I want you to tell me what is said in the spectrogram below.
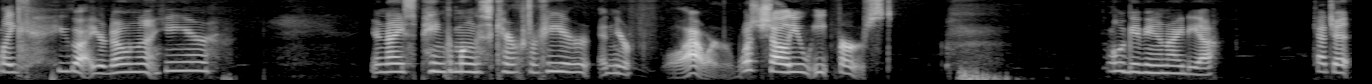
Like you got your donut here, your nice pink Among Us character here, and your flower. What shall you eat first? I'll give you an idea. Catch it.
